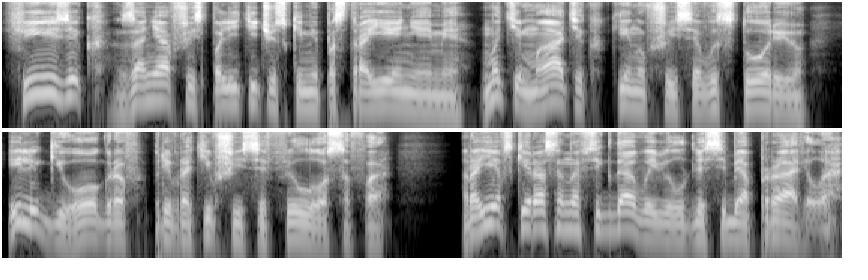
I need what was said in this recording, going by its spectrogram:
Физик, занявшись политическими построениями, математик, кинувшийся в историю, или географ, превратившийся в философа — Раевский раз и навсегда вывел для себя правило.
